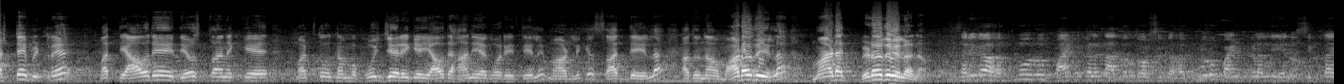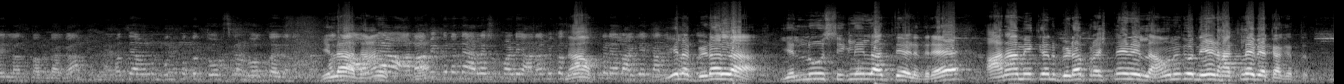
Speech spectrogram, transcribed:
ಅಷ್ಟೇ ಬಿಟ್ಟರೆ ಮತ್ತು ಯಾವುದೇ ದೇವಸ್ಥಾನಕ್ಕೆ ಮತ್ತು ನಮ್ಮ ಪೂಜ್ಯರಿಗೆ ಯಾವುದೇ ಹಾನಿಯಾಗುವ ರೀತಿಯಲ್ಲಿ ಮಾಡಲಿಕ್ಕೆ ಸಾಧ್ಯ ಇಲ್ಲ. ಅದು ನಾವು ಮಾಡೋದೂ ಇಲ್ಲ ಮಾಡಕ್ಕೆ ಬಿಡೋದೂ ಇಲ್ಲ ನಾವು. ಸರ್ ಈಗ ಹದಿಮೂರು ಪಾಯಿಂಟ್ಗಳನ್ನು ಆತ ತೋರಿಸಿದ್ದ. ಹದಿಮೂರು ಪಾಯಿಂಟ್ಗಳಲ್ಲಿ ಏನು ಸಿಗ್ತಾ ಇಲ್ಲ ಅಂತ ಅಂದಾಗ ಮತ್ತೆ ಅವನು ಮುಂದ್ ಮುಂದೆ ತೋರಿಸ್ಕೊಂಡು ಹೋಗ್ತಾ ಇದ್ದಾನೆ. ಇಲ್ಲ, ನಾನು- ಅನಾಮಿಕನನ್ನೇ ಅರೆಸ್ಟ್ ಮಾಡಿ ಅನಾಮಿಕ ಇಲ್ಲ ಬಿಡಲ್ಲ. ಎಲ್ಲೂ ಸಿಗ್ಲಿಲ್ಲ ಅಂತ ಹೇಳಿದ್ರೆ ಅನಾಮಿಕನ್ ಬಿಡೋ ಪ್ರಶ್ನೆ ಇಲ್ಲ ಅವನಿಗೂ ನೇಣು ಹಾಕ್ಲೇಬೇಕಾಗತ್ತೆ.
